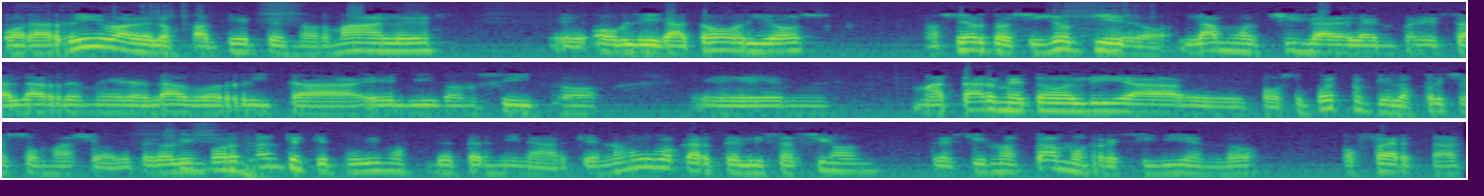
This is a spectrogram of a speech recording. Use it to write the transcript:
por arriba de los paquetes normales, eh, obligatorios, ¿no es cierto? Si yo quiero la mochila de la empresa, la remera, la gorrita, el bidoncito, eh, matarme todo el día, eh, por supuesto que los precios son mayores, pero lo importante es que pudimos determinar que no hubo cartelización, es decir, no estamos recibiendo ofertas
